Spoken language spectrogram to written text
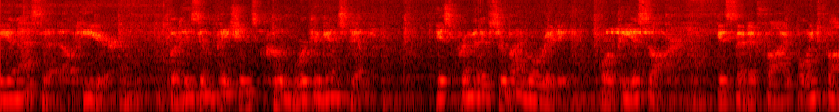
be an asset out here, but his impatience could work against him. His primitive survival rating, or PSR, is set at 5.5.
